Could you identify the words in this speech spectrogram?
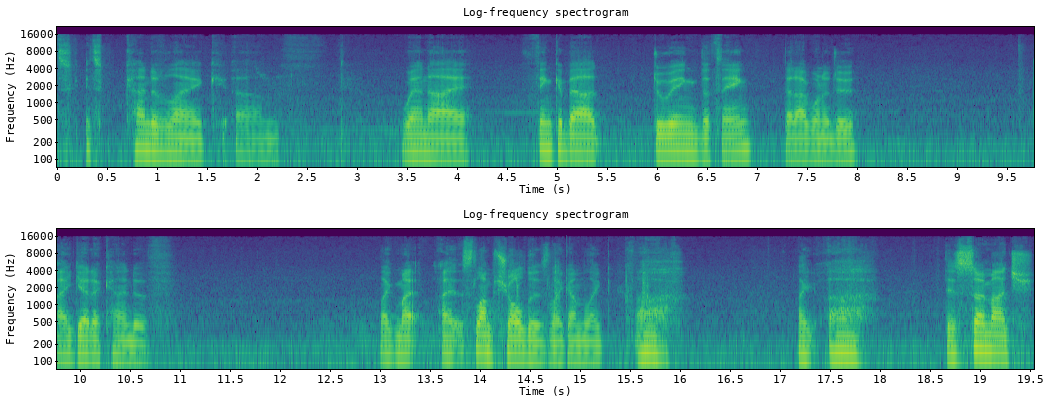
It's it's kind of like um, when I think about doing the thing that I want to do, I get a kind of like my I slump shoulders. Like I'm like ah, like ah. There's so much.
